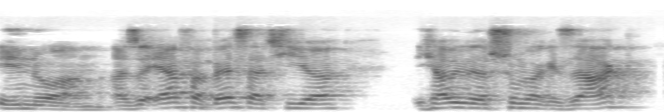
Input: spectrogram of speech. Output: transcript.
enorm. Also er verbessert hier, ich habe ihm das schon mal gesagt,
